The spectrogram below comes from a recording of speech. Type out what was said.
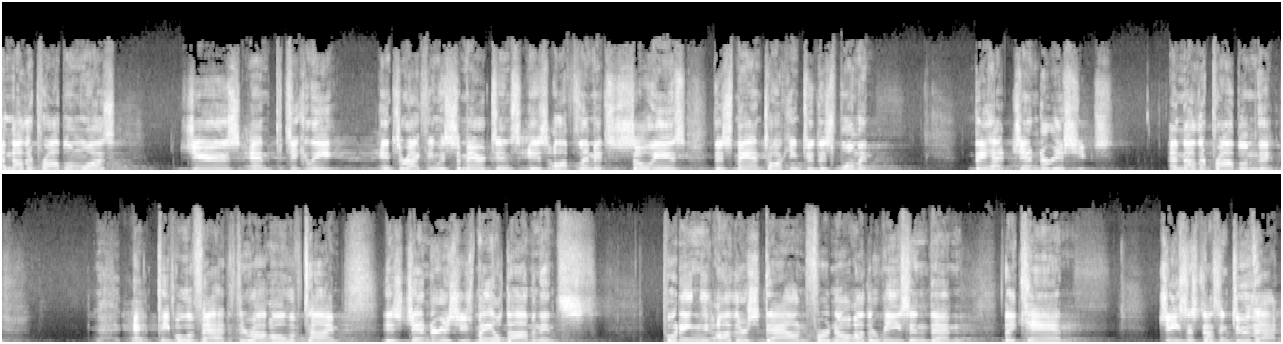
Another problem was Jews and particularly interacting with Samaritans is off limits. So is this man talking to this woman. They had gender issues. Another problem that people have had throughout all of time is gender issues, male dominance, putting others down for no other reason than they can. Jesus doesn't do that.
